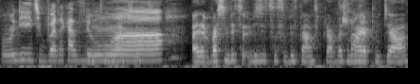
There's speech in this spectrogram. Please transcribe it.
chodzić, była taka zła. Ale właśnie wiecie, wiecie co sobie zdałam sprawę? Że Co? Maja powiedziała,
